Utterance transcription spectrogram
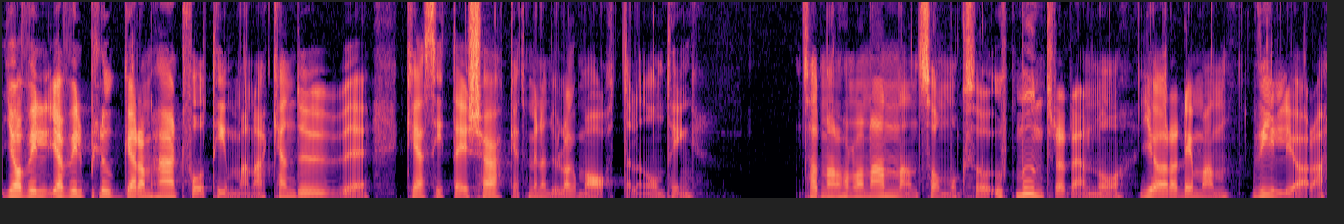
jag, vill, jag vill plugga de här två timmarna, kan, du, eh, kan jag sitta i köket medan du lagar mat eller någonting? Så att man har någon annan som också uppmuntrar den att göra det man vill göra.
